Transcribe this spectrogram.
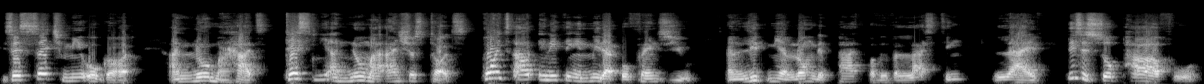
He says, search me, O God, and know my heart. Test me and know my anxious thoughts. Point out anything in me that offends you and lead me along the path of everlasting life. This is so powerful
